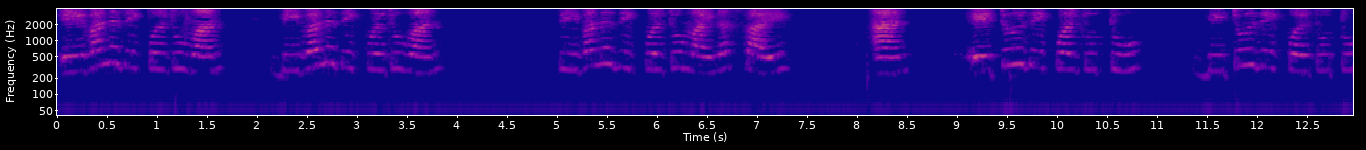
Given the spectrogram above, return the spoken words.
A1 is equal to 1, B1 is equal to 1, C1 is equal to minus 5 and A2 is equal to 2, B2 is equal to 2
